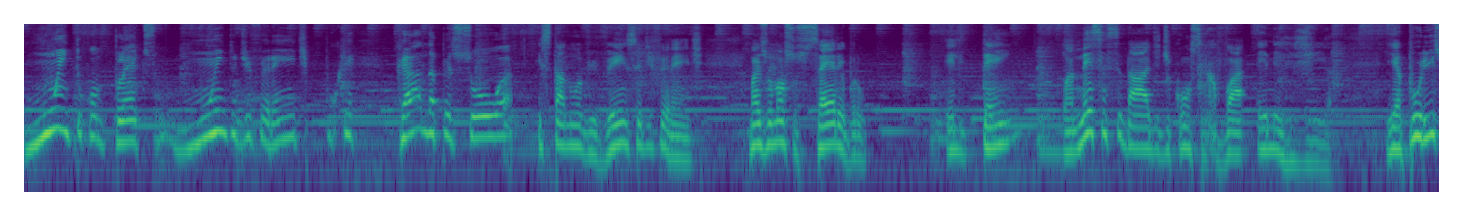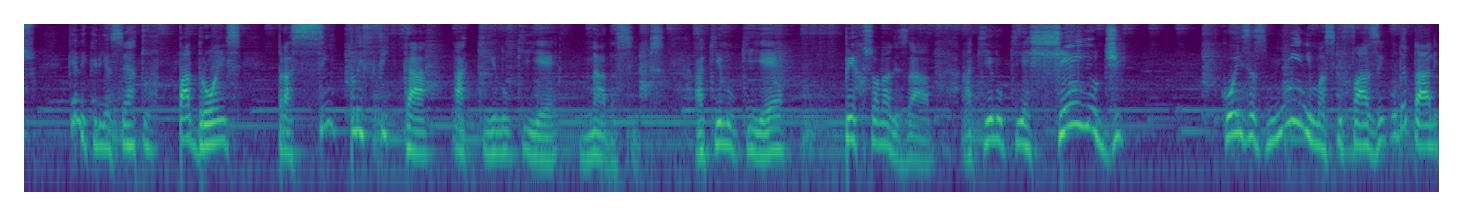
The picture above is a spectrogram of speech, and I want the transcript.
muito complexo, muito diferente, porque cada pessoa está numa vivência diferente. Mas o nosso cérebro, ele tem a necessidade de conservar energia. E é por isso que ele cria certos padrões para simplificar aquilo que é nada simples, aquilo que é personalizado, aquilo que é cheio de coisas mínimas que fazem o detalhe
